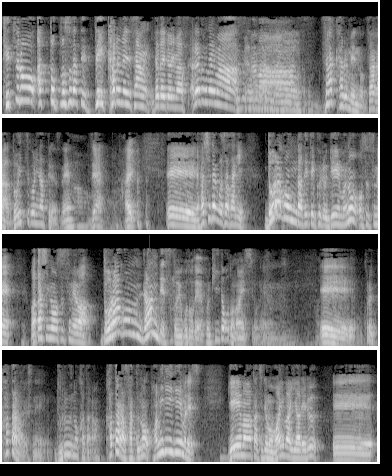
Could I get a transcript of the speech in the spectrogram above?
鉄郎アット子育てでカルメンさん、いただいております。ありがとうございます。ありがとうございまザ・カルメンのザがドイツ語になってるんですね。ザ。はい。えー、ハッシュタグおしゃさに、ドラゴンが出てくるゲームのおすすめ。私のおすすめは、ドラゴンランですということで、これ聞いたことないですよね。えー、これカタラですね。ブルーのカタラカタラ作のファミリーゲームです。ゲーマーたちでもワイワイやれる、え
